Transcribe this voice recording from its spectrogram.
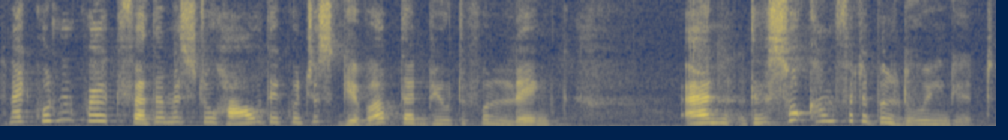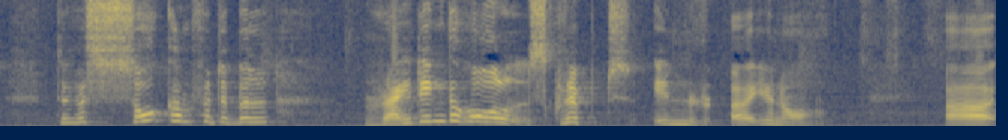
And I couldn't quite fathom as to how they could just give up that beautiful link and they were so comfortable doing it. They were so comfortable writing the whole script in, uh, you know, uh,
